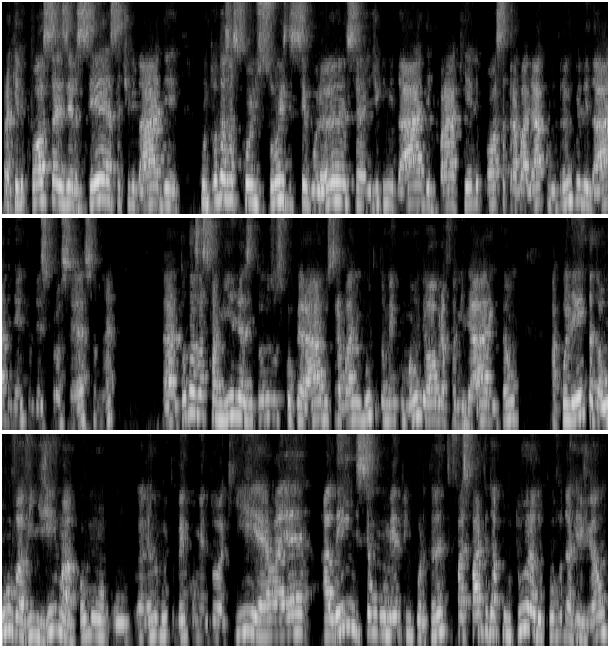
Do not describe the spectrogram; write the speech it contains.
para que ele possa exercer essa atividade com todas as condições de segurança e dignidade, para que ele possa trabalhar com tranquilidade dentro desse processo, né? Ah, todas as famílias e todos os cooperados trabalham muito também com mão de obra familiar, então a colheita da uva, a vindima, como o Heleno muito bem comentou aqui, ela é, além de ser um momento importante, faz parte da cultura do povo da região,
